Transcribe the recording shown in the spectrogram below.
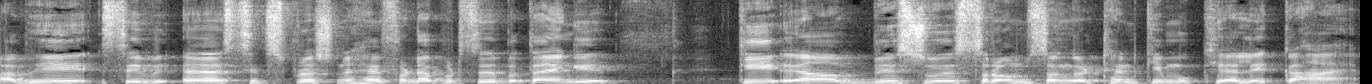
अभी सिक्स प्रश्न है, फटाफट से बताएँगे कि विश्व श्रम संगठन की मुख्यालय कहाँ है?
